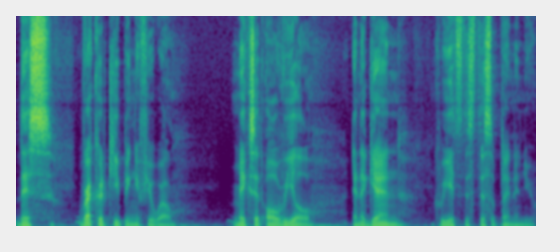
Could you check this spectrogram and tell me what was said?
This record keeping, if you will, makes it all real and again creates this discipline in you.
